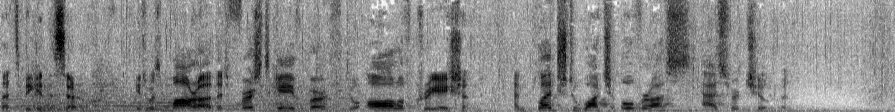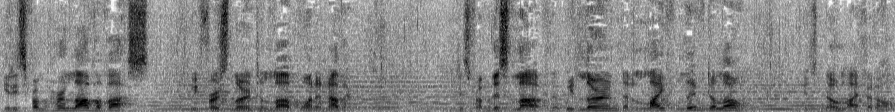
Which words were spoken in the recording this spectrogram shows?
Let's begin the ceremony. It was Mara that first gave birth to all of creation and pledged to watch over us as her children. It is from her love of us that we first learn to love one another. It is from this love that we learn that a life lived alone is no life at all.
